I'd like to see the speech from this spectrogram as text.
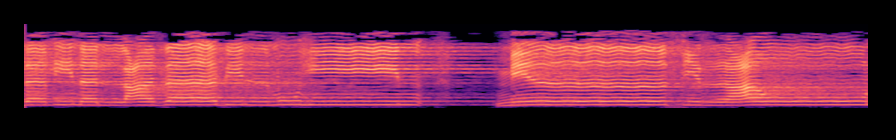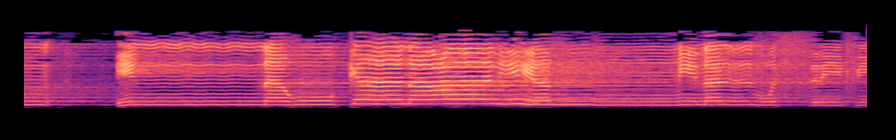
مِنَ الْعَذَابِ الْمُهِينِ مِنْ فِرْعَوْنَ إِنَّهُ كَانَ عَالِيًا مِنَ الْمُسْرِفِينَ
